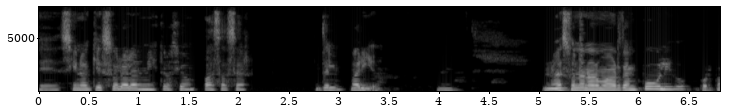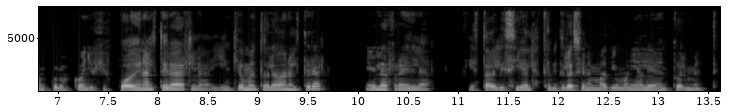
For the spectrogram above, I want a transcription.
Eh, sino que solo la administración pasa a ser del marido. No es una norma de orden público, por tanto los cónyuges pueden alterarla y en qué momento la van a alterar es la regla establecida en las capitulaciones matrimoniales eventualmente.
